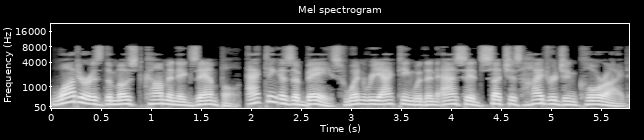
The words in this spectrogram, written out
Water is the most common example, acting as a base when reacting with an acid such as hydrogen chloride.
